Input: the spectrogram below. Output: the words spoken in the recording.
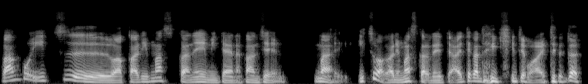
番号いつわかりますかねみたいな感じでまあ、いつわかりますかねって相手方に聞いても相手方、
